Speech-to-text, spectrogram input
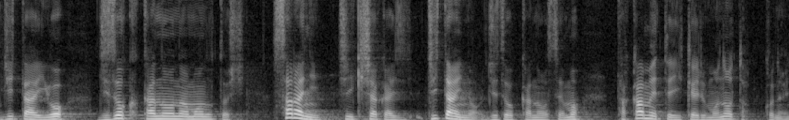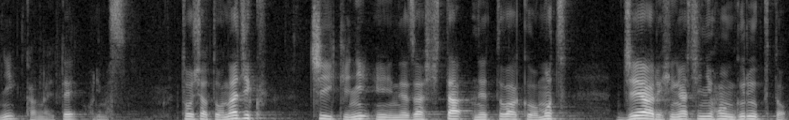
自体を持続可能なものとし、さらに地域社会自体の持続可能性も高めていけるものと、このように考えております。当社と同じく、地域に根ざしたネットワークを持つ JR 東日本グループと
